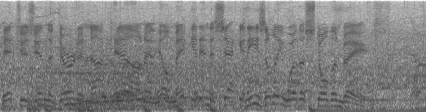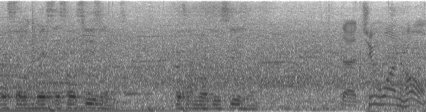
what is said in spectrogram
Pitch is in the dirt and knocked down, and he'll make it into second easily with a stolen base. First stolen base this whole season. First MLB season. The 2-1 home.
